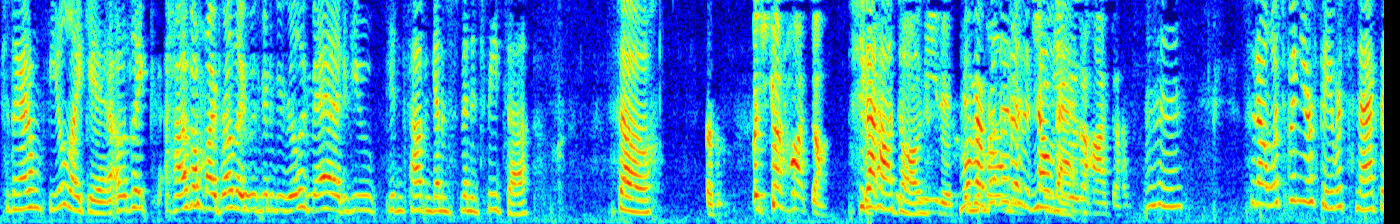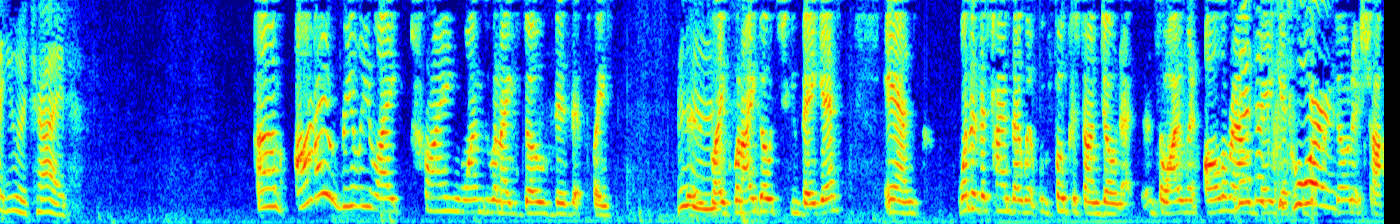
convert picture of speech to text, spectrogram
she's like, I don't feel like it. I was like, how about my brother who's going to be really mad if you didn't stop and get him spinach pizza? So, But she got hot dogs. She got hot dogs. She needed. Well, my brother moment, doesn't know she that. needed a hot dog. Mm-hmm. so now what's been your favorite snack that you have tried? Um, I really like trying ones when I go visit places. Mhm. Like when I go to Vegas, and one of the times I went, we focused on donuts, and so I went all around There's this Vegas couture- to donut shop.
